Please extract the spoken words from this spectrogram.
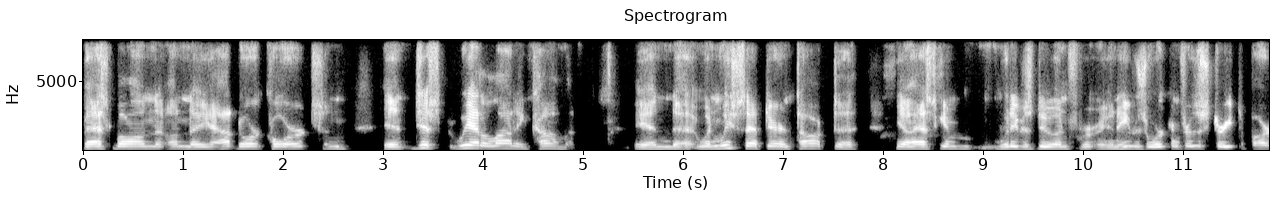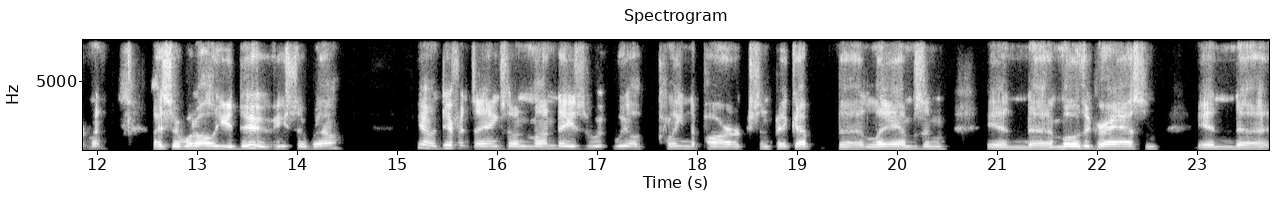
basketball on the, on the outdoor courts and, and just, we had a lot in common. And when we sat there and talked, you know, asked him what he was doing for, and he was working for the street department. I said, "What all you do?" He said, "Well, you know, different things. On Mondays, we'll clean the parks and pick up the lambs and and uh, mow the grass, and and uh,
